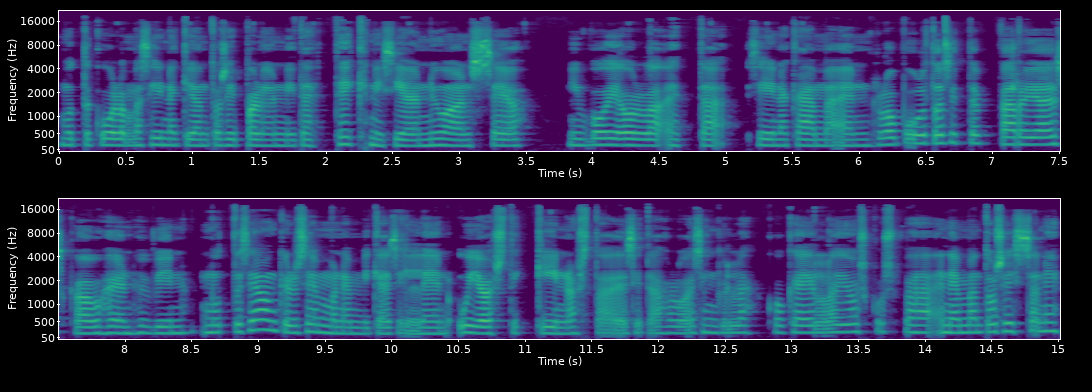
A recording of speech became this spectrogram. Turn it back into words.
mutta kuulemma siinäkin on tosi paljon niitä teknisiä nyansseja, niin voi olla, että siinäkään mä en lopulta sitten pärjäisi kauhean hyvin, mutta se on kyllä semmoinen, mikä silleen ujosti kiinnostaa ja sitä haluaisin kyllä kokeilla joskus vähän enemmän tosissani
